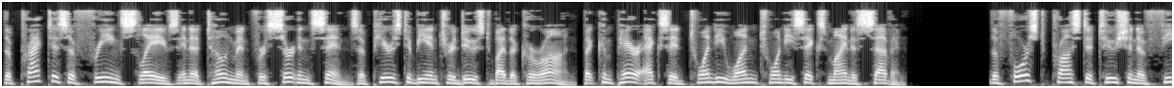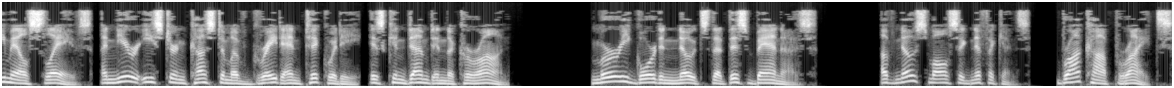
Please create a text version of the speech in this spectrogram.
the practice of freeing slaves in atonement for certain sins appears to be introduced by the Quran but compare Exod 21:26-7. The forced prostitution of female slaves, a Near Eastern custom of great antiquity, is condemned in the Quran. Murray Gordon notes that this ban is of no small significance. Brockopp writes,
